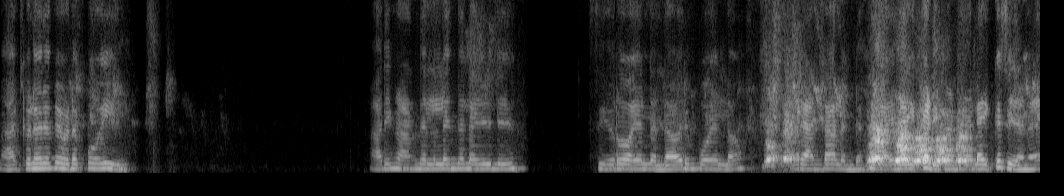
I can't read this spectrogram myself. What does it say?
ബാക്കിയുള്ളവരൊക്കെ എവിടെ പോയി? ആരും കാണുന്നില്ലല്ലോ ഇന്ന് ലൈവിൽ. സീറോ ആയല്ലോ എല്ലാവരും പോയല്ലോ. രണ്ടാളുണ്ട്. ലൈക്ക് അടിക്കണേ ലൈക്ക് ചെയ്യണേ?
